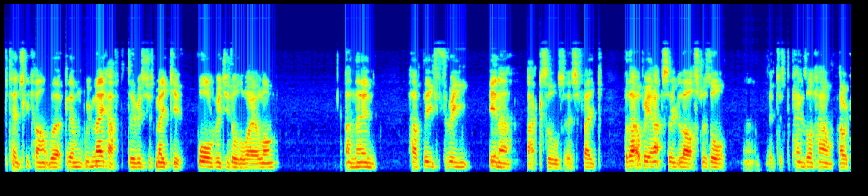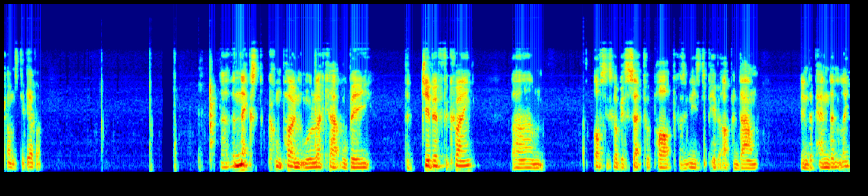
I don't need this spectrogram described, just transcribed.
potentially can't work, then we may have to do is just make it all rigid all the way along, and then have the three inner axles as fake. But that'll be an absolute last resort. Um, it just depends on how, how it comes together. Uh, the next component we'll look at will be the jib of the crane. Um, obviously it's got to be a separate part because it needs to pivot up and down independently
